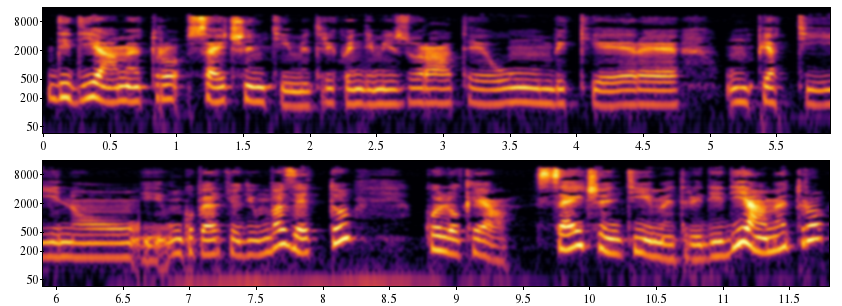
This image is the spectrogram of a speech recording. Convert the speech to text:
di diametro 6 cm, quindi misurate un bicchiere, un piattino, un coperchio di un vasetto, quello che ha 6 cm di diametro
